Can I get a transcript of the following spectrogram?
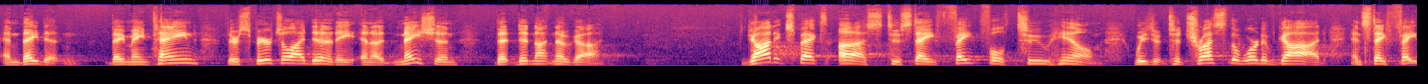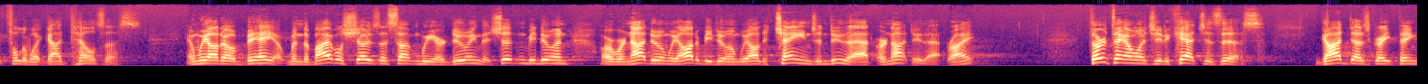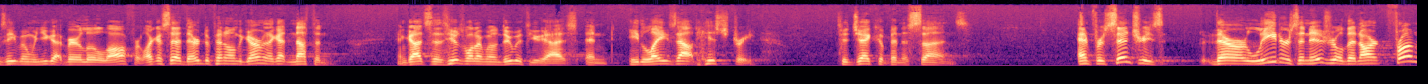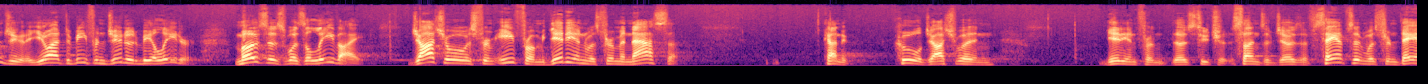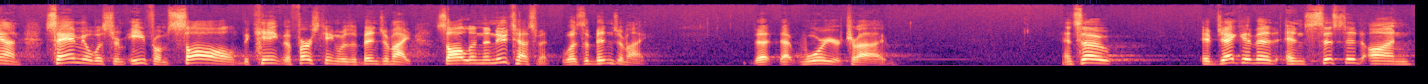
And they didn't. They maintained their spiritual identity in a nation that did not know God. God expects us to stay faithful to Him, we, to trust the Word of God and stay faithful to what God tells us and we ought to obey it. When the Bible shows us something we are doing that shouldn't be doing, or we're not doing, we ought to be doing, we ought to change and do that or not do that, right? Third thing I want you to catch is this God does great things even when you got very little to offer. Like I said, they're dependent on the government, they got nothing. And God says, Here's what I'm going to do with you guys. And He lays out history to Jacob and his sons. And for centuries, there are leaders in Israel that aren't from Judah. You don't have to be from Judah to be a leader. Moses was a Levite. Joshua was from Ephraim. Gideon was from Manasseh. Kind of cool. Joshua and Gideon from those two sons of Joseph. Samson was from Dan. Samuel was from Ephraim. Saul, the king, the first king, was a Benjamite. Saul in the New Testament was a Benjamite, that, that warrior tribe. And so, if Jacob had insisted on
